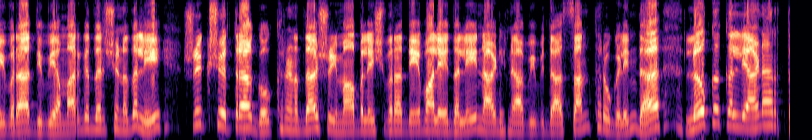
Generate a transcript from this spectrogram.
ಇವರ ದಿವ್ಯ ಮಾರ್ಗದರ್ಶನದಲ್ಲಿ ಶ್ರೀ ಕ್ಷೇತ್ರ ಗೋಕರ್ಣದ ಶ್ರೀ ಮಹಾಬಲೇಶ್ವರ ದೇವಾಲಯದಲ್ಲಿ ನಾಡಿನ ವಿವಿಧ ಸಂತರುಗಳಿಂದ ಲೋಕ ಕಲ್ಯಾಣಾರ್ಥ,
